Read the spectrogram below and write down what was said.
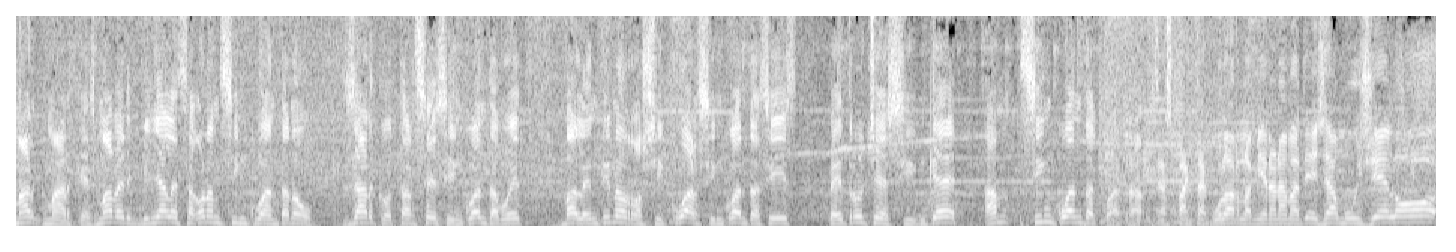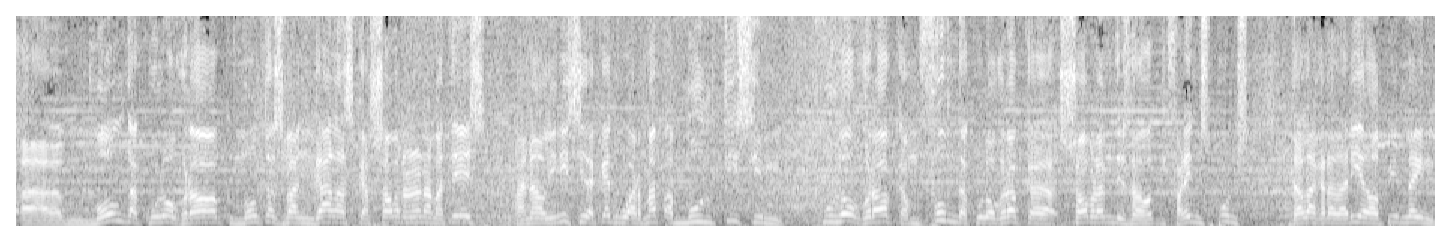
Marc Márquez. Maverick Viñales, segon amb 59. Zarco, tercer, 58. Valentino Rossi, quart, 56. Petrucci, cinquè, amb 54. És espectacular l'ambient ara mateix a Mugello, eh, molt de color groc, moltes bengales que s'obren ara mateix en l'inici d'aquest warm-up amb moltíssim color groc, amb fum de color groc que s'obren des de diferents punts de la graderia del pit lane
